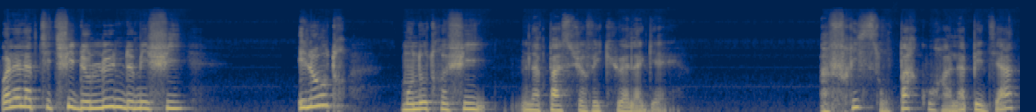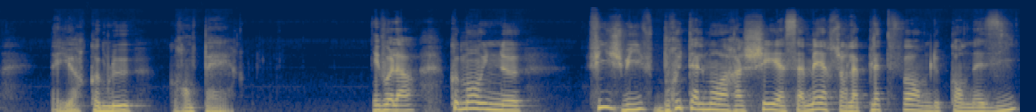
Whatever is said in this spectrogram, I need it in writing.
voilà la petite fille de l'une de mes filles. Et l'autre, mon autre fille, n'a pas survécu à la guerre. Un frisson parcoura la pédiatre, d'ailleurs comme le grand-père. Et voilà comment une fille juive, brutalement arrachée à sa mère sur la plateforme de camp nazi,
